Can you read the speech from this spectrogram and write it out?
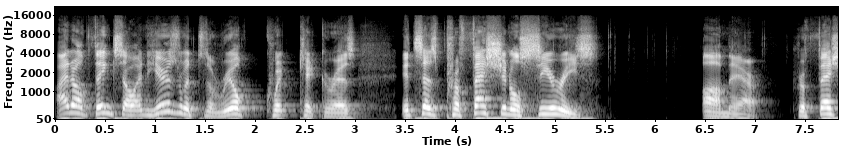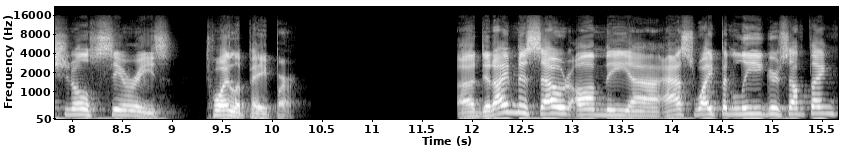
I don't think so. And here's what the real quick kicker is it says professional series on there. professional series toilet paper. Uh, did I miss out on the uh, ass wiping league or something?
